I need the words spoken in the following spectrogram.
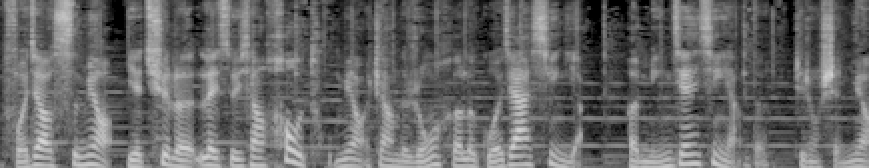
佛教寺庙，也去了类似于像后土庙这样的融合了国家信仰和民间信仰的这种神庙，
